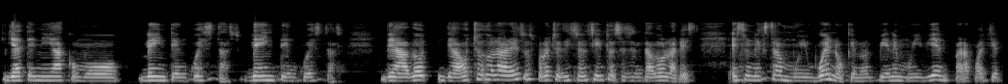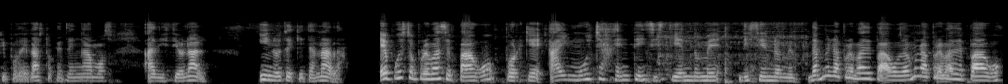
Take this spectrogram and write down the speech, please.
ya tenía como 20 encuestas. 20 encuestas. De a, a 8 dólares, 2 por 8 son 160 dólares. Es un extra muy bueno que nos viene muy bien para cualquier tipo de gasto que tengamos adicional. Y no te quita nada. He puesto pruebas de pago porque hay mucha gente insistiéndome, diciéndome, dame una prueba de pago, dame una prueba de pago.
